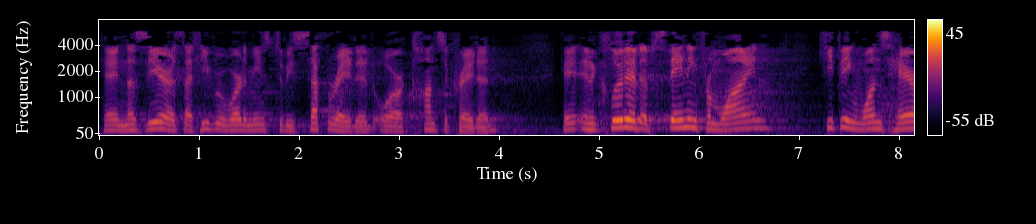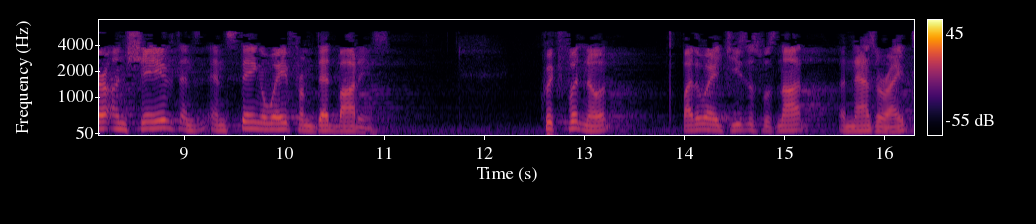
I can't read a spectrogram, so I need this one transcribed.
okay, Nazir is that Hebrew word, it means to be separated or consecrated. It included abstaining from wine, keeping one's hair unshaved, and, and staying away from dead bodies. Quick footnote. By the way, Jesus was not a Nazarite.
